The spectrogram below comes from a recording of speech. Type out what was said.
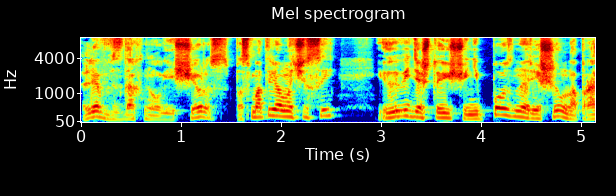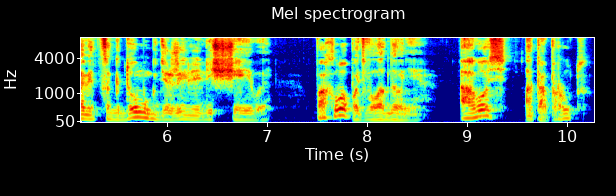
Лев вздохнул еще раз, посмотрел на часы и, увидя, что еще не поздно, решил направиться к дому, где жили Лещеевы. Похлопать в ладони. Авось отопрут.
